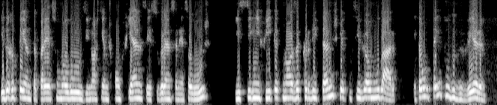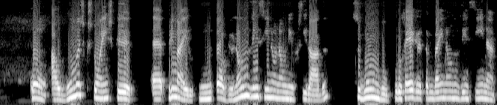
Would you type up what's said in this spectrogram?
e de repente aparece uma luz e nós temos confiança e segurança nessa luz, isso significa que nós acreditamos que é possível mudar. Então tem tudo de ver com algumas questões que, uh, primeiro, óbvio, não nos ensinam na universidade, segundo, por regra, também não nos ensina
